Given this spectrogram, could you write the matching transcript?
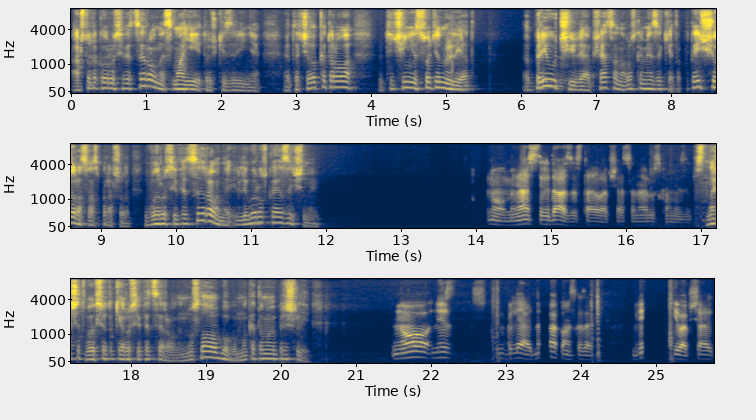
А что такое русифицированный, с моей точки зрения? Это человек, которого в течение сотен лет приучили общаться на русском языке. Так вот, я еще раз вас спрашиваю, вы русифицированный или вы русскоязычный? Ну, меня среда заставила общаться на русском языке. Значит, вы все-таки русифицированы. Ну, слава богу, мы к этому и пришли. Но, не... Блядь, ну как вам сказать? Киев общает...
